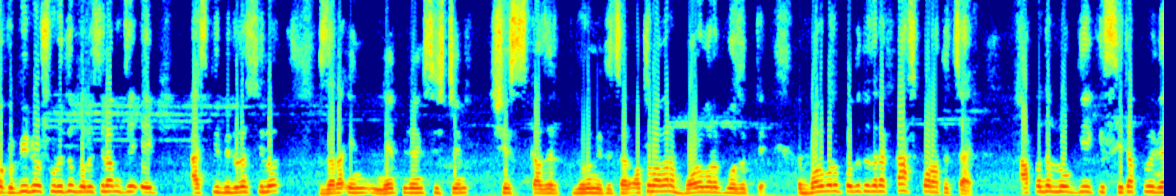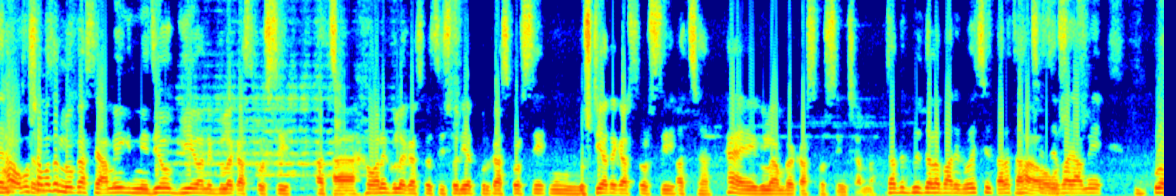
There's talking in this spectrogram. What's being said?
ওকে ভিডিও শুরুতে বলেছিলাম যে এই আজকে ভিডিওটা ছিল যারা নেট মিটারিং সিস্টেম সে কাজের জন্য নিতে চান, অথবা যারা বড় বড় প্রজেক্টে বড় বড় প্রজেক্টে যারা কাজ করাতে চায় আপনাদের লোক গিয়ে কি সেট করে দেওয়ার হ্যাঁ অবশ্যই আমাদের লোক আছে। আমি নিজেও গিয়ে অনেকগুলা কাজ করছি? আচ্ছা। অনেকগুলা কাজ করছি। শরীয়তপুর কাজ করছি কুষ্টিয়াতে কাজ করছি। আচ্ছা। হ্যাঁ এগুলো আমরা কাজ করছি ইনশাল্লাহ যাদের দুইতলা বাড়ি রয়েছে তারা চাচ্ছে হ্যাঁ, যে ভাই আমি পুরো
